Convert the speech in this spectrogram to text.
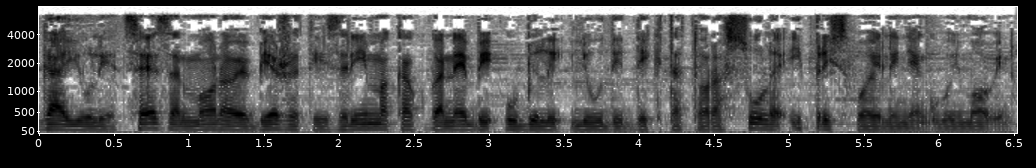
Gaj Julije Cezar morao je bježati iz Rima kako ga ne bi ubili ljudi diktatora Sule i prisvojili njegovu imovinu.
